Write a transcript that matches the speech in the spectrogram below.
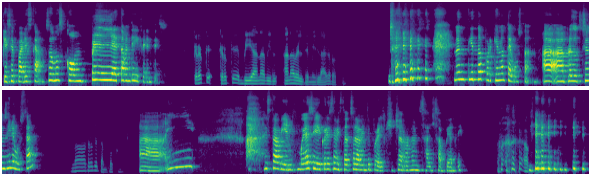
que se parezca. Somos completamente diferentes. Creo que, creo que vi Annabelle, Annabelle de Milagro. tú. no entiendo por qué no te gustan. ¿A, a producción sí le gustan? No, creo que tampoco. Ay. Está bien. Voy a seguir con esta amistad solamente por el chicharrón en salsa verde.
